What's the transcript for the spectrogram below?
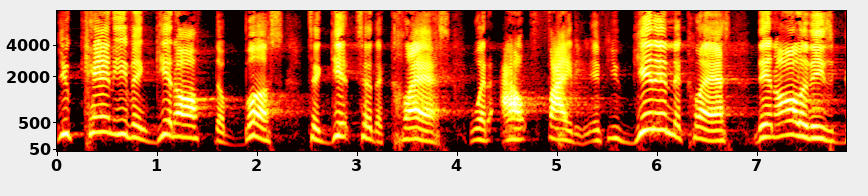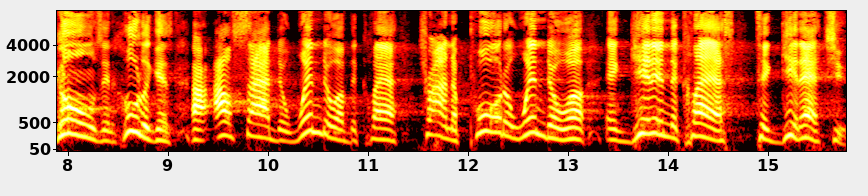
You can't even get off the bus to get to the class without fighting. If you get in the class, then all of these goons and hooligans are outside the window of the class trying to pull the window up and get in the class to get at you.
